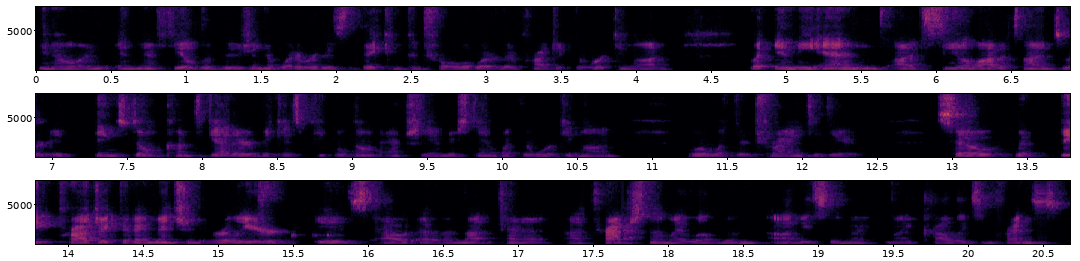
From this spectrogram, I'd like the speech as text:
you know, in, in their field of vision or whatever it is that they can control or whatever their project they're working on. But in the end, I've seen a lot of times where it, things don't come together because people don't actually understand what they're working on or what they're trying to do. So the big project that I mentioned earlier is out of, I'm not trying to uh, trash them, I love them, obviously my, my colleagues and friends.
